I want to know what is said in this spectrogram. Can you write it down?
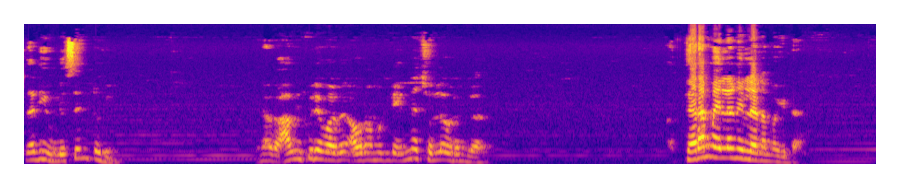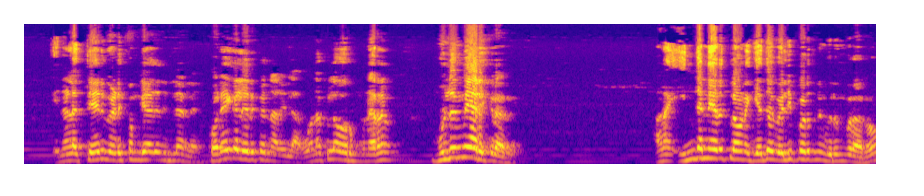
So லிசன் you listen ஏன்னா ஒரு ஆவிக்குரிய வாழ்வு அவர் நம்ம கிட்ட என்ன சொல்ல விரும்புறாரு? திறமை இல்லைன்னு இல்லை நம்ம கிட்ட என்னால தேர்வு எடுக்க முடியாதுன்னு இல்லை இல்லை. குறைகள் இருக்கிறதுனால இல்லை. உனக்குள்ள ஒரு நேரம் முழுமையா இருக்கிறாரு. ஆனா இந்த நேரத்துல உனக்கு எதை வெளிப்படுத்தணும் விரும்புறாரோ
